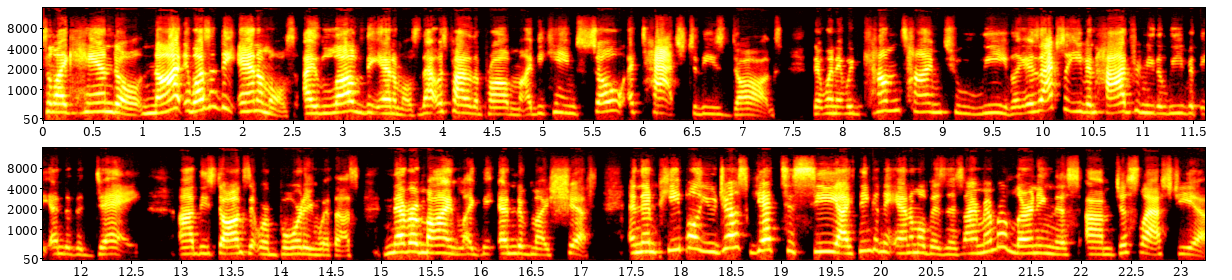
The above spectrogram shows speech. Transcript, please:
to like handle not it wasn't the animals. I love the animals. That was part of the problem. I became so attached to these dogs that when it would come time to leave, like it was actually even hard for me to leave at the end of the day. Uh, these dogs that were boarding with us. Never mind, like the end of my shift. And then people, you just get to see. I think in the animal business, I remember learning this um, just last year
